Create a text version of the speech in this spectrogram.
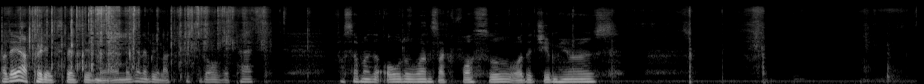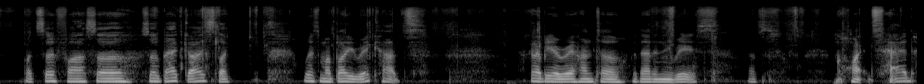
But they are pretty expensive man. And they're gonna be like 50 dollars a pack for some of the older ones like Fossil or the Gym Heroes. But so far so so bad guys. Like where's my bloody rare cards? How can I be a rare hunter without any rares. That's quite sad.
